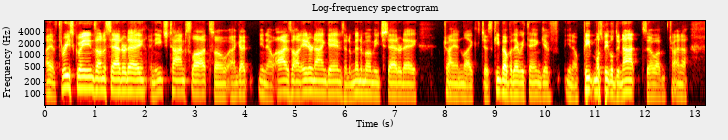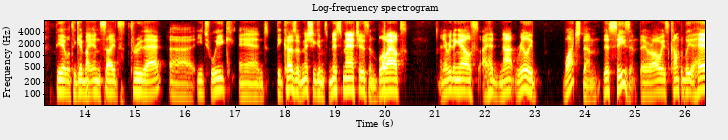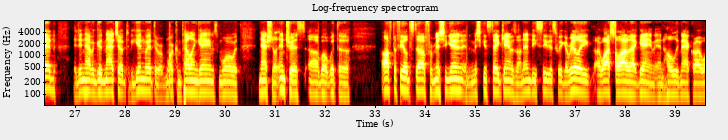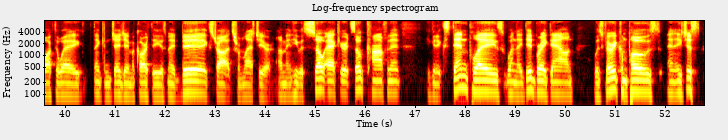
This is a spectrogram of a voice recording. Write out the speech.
I have three screens on a Saturday in each time slot, so I got you know eyes on eight or nine games at a minimum each Saturday try and like just keep up with everything. Give you know, people most people do not, so I'm trying to be able to give my insights through that uh, each week. And because of Michigan's mismatches and blowouts and everything else, I had not really watched them this season. They were always comfortably ahead. They didn't have a good matchup to begin with. There were more compelling games, more with national interest. Uh, but with the off the field stuff for Michigan and the Michigan State game was on NBC this week. I really I watched a lot of that game and holy mackerel, I walked away thinking JJ McCarthy has made big strides from last year. I mean, he was so accurate, so confident. He could extend plays when they did break down, was very composed, and he's just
